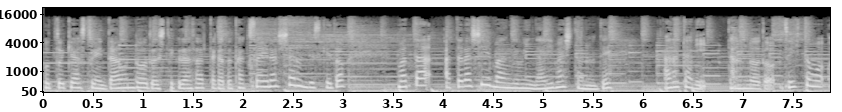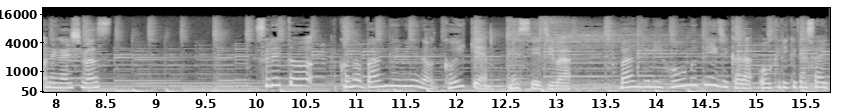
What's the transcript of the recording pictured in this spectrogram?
ポッドキャストにダウンロードしてくださった方たくさんいらっしゃるんですけどまた新しい番組になりましたので新たにダウンロードぜひともお願いします。それとこの番組へのご意見メッセージは番組ホームページからお送りください。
